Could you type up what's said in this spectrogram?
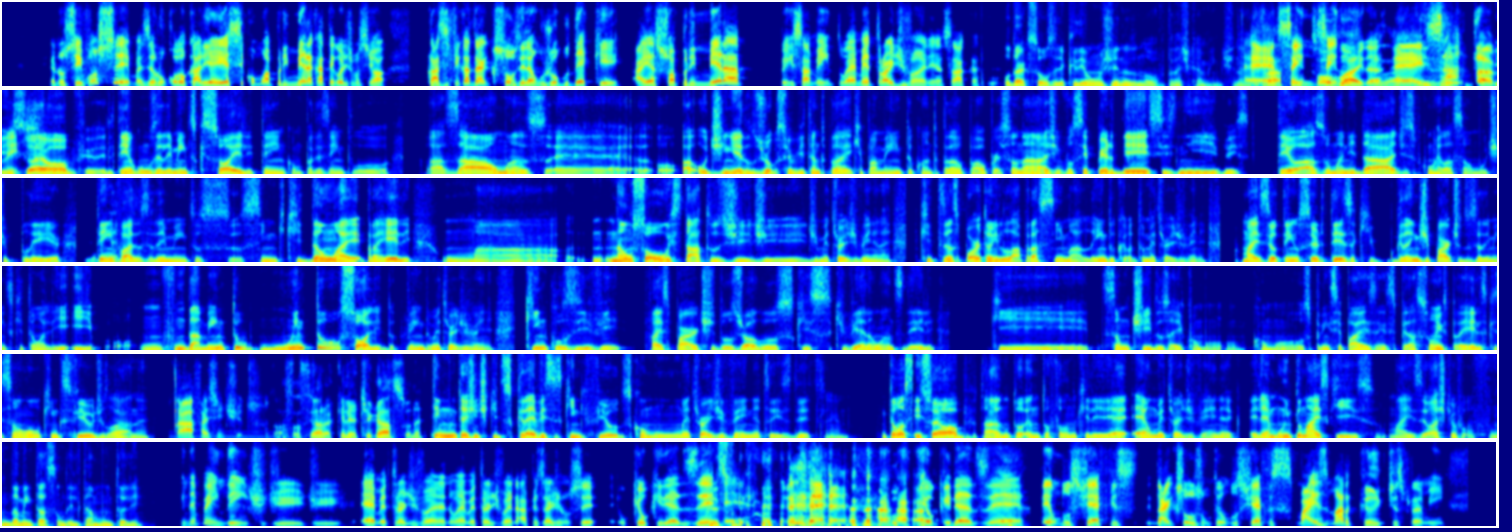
eu não sei você, mas eu não colocaria esse como a primeira categoria. Tipo assim, ó, classifica Dark Souls, ele é um jogo de quê? Aí a sua primeira pensamento é Metroidvania, saca? O Dark Souls ele criou um gênero novo praticamente, né? É, Exato. sem, sem dúvida. Like, é, isso, exatamente. Isso é óbvio. Ele tem alguns elementos que só ele tem, como por exemplo as almas, é, o, o, dinheiro do jogo servir tanto para equipamento quanto para upar o personagem, você perder esses níveis ter as humanidades com relação ao multiplayer. Tem vários elementos, sim, que dão para ele uma. Não só o status de, de, de Metroidvania, né? Que transportam ele lá para cima, além do, do Metroidvania. Mas eu tenho certeza que grande parte dos elementos que estão ali e um fundamento muito sólido vem do Metroidvania. Que inclusive faz parte dos jogos que, que vieram antes dele, que são tidos aí como, como os principais inspirações para eles, que são o Kingsfield lá, né? Ah, faz sentido. Nossa senhora, aquele antigaço, né? Tem muita gente que descreve esses Kingfields como um Metroidvania 3D, tá ligado? Então, assim, isso é óbvio, tá? Eu não tô, eu não tô falando que ele é, é um Metroidvania, ele é muito mais que isso, mas eu acho que a fundamentação dele tá muito ali independente de, de é Metroidvania, não é Metroidvania, apesar de não ser, o que eu queria dizer é. o que eu queria dizer é, tem um dos chefes, Dark Souls 1 tem um dos chefes mais marcantes para mim,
